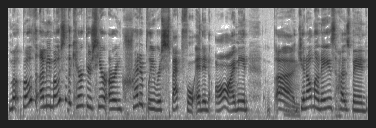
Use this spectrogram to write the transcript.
both i mean most of the characters here are incredibly respectful and in awe i mean uh, mm-hmm. janelle monae's husband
